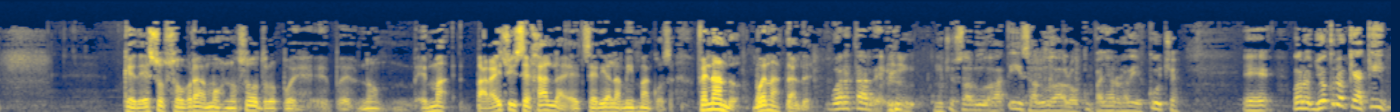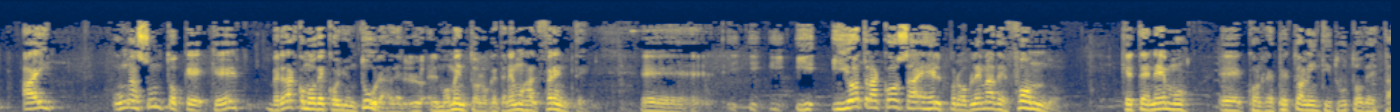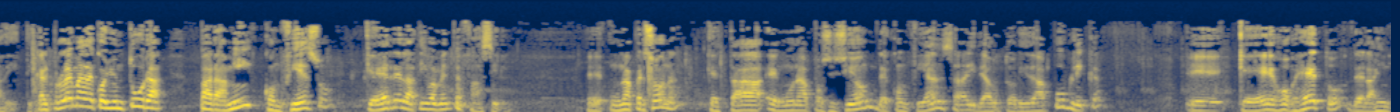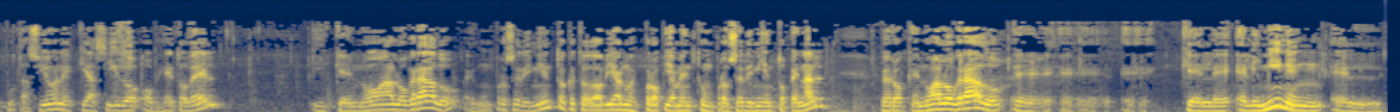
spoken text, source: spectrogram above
que de eso sobramos nosotros, pues, eh, pues no, es más, para eso y cejarla eh, sería la misma cosa. Fernando, buenas tardes. Buenas tardes, muchos saludos a ti, saludos a los compañeros de Escucha. bueno, yo creo que aquí hay un asunto que, que es, ¿verdad?, como de coyuntura del momento, lo que tenemos al frente. Eh, y, otra cosa es el problema de fondo que tenemos eh, con respecto al Instituto de Estadística. El problema de coyuntura, para mí, confieso que es relativamente fácil. Eh, una persona que está en una posición de confianza y de autoridad pública, que es objeto de las imputaciones que ha sido objeto de él, y que no ha logrado, en un procedimiento que todavía no es propiamente un procedimiento penal, pero que no ha logrado eh, eh, eh, que le eliminen el,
